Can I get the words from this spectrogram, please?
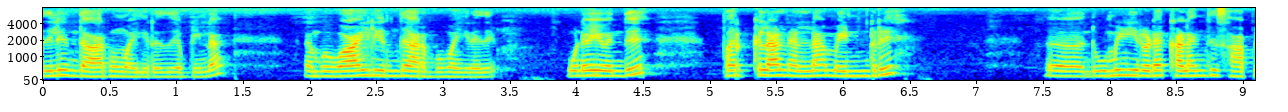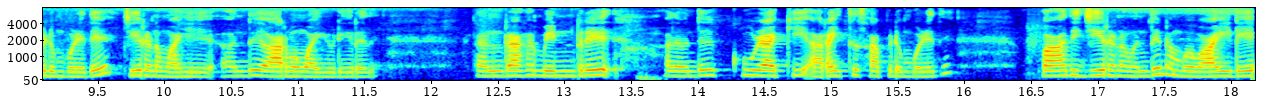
எதிலிருந்து ஆரம்பமாகிறது அப்படின்னா நம்ம வாயிலிருந்து ஆரம்பமாகிறது. உணவை வந்து பற்களால் நல்லா மென்று அந்த உமிழ்நீரோட கலந்து சாப்பிடும் பொழுதே ஜீரணமாகி வந்து ஆரம்பமாகி விடுகிறது நன்றாக மென்று அதை வந்து கூழாக்கி அரைத்து சாப்பிடும் பொழுது பாதி ஜீரணம் வந்து நம்ம வாயிலே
